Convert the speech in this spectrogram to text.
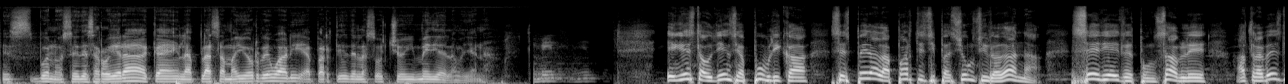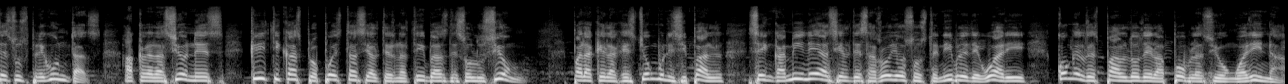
Es, bueno, se desarrollará acá en la Plaza Mayor de Huari a partir de las ocho y media de la mañana. En esta audiencia pública se espera la participación ciudadana, seria y responsable, a través de sus preguntas, aclaraciones, críticas, propuestas y alternativas de solución, para que la gestión municipal se encamine hacia el desarrollo sostenible de Huari con el respaldo de la población huarina.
